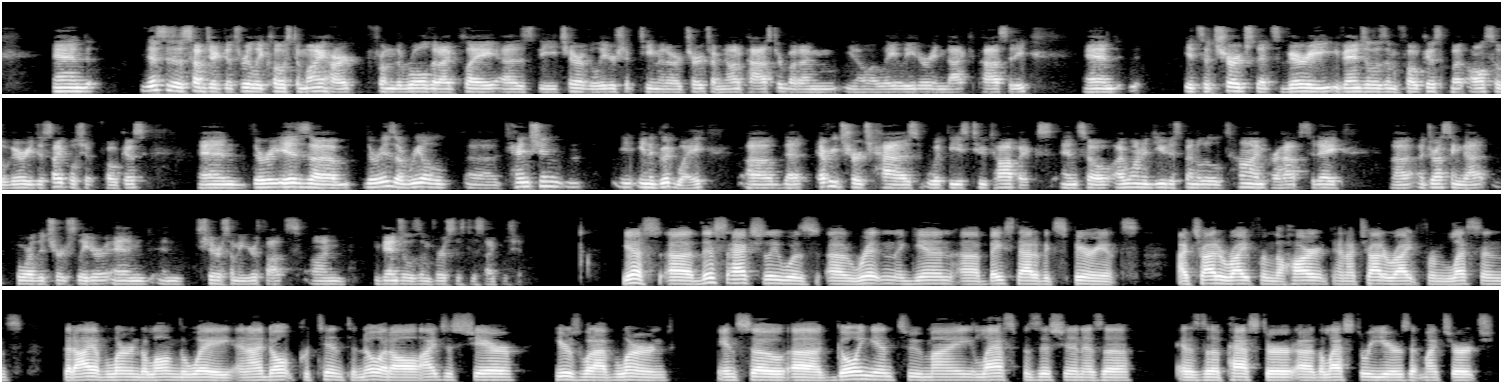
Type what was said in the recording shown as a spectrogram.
And this is a subject that's really close to my heart from the role that I play as the chair of the leadership team at our church. I'm not a pastor, but I'm, you know, a lay leader in that capacity. And it's a church that's very evangelism focused, but also very discipleship focused. And there is a, there is a real uh, tension in a good way uh, that every church has with these two topics. And so I wanted you to spend a little time, perhaps today, uh, addressing that for the church leader and and share some of your thoughts on evangelism versus discipleship. Yes, uh, this actually was uh, written again uh, based out of experience. I try to write from the heart and I try to write from lessons that I have learned along the way. And I don't pretend to know it all. I just share, here's what I've learned. And so, uh, going into my last position as a as a pastor, uh, the last three years at my church,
